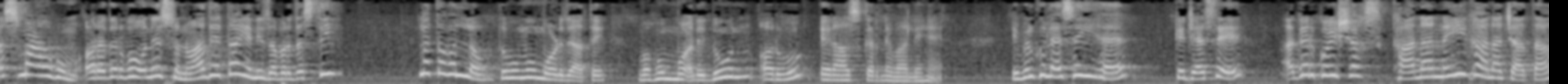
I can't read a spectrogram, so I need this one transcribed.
اسمعہم اور اگر وہ انہیں سنوا دیتا یعنی زبردستی لتولو تو وہ منہ موڑ جاتے۔ وہ معرضون، اور وہ اراض کرنے والے ہیں۔ یہ بالکل ایسے ہی ہے کہ جیسے اگر کوئی شخص کھانا نہیں کھانا چاہتا،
